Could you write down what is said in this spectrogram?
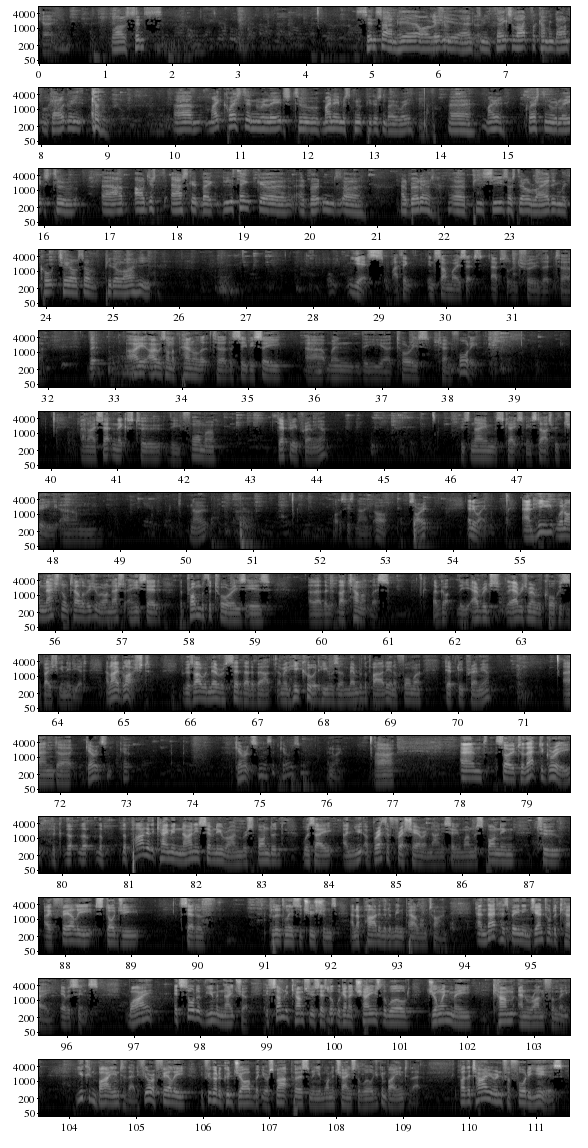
Okay. Well, since since I'm here already, Yeah, sure. Anthony, thanks a lot for coming down from Calgary. um, my question relates to. My name is Knut Peterson, by the way. Uh, my question relates to. Uh, I'll just ask it like, do you think uh, Albertans, uh, Alberta uh, PCs are still riding the coattails of Peter Lougheed? Yes, I think in some ways that's absolutely true. That uh, that I, I was on a panel at uh, the CBC uh, when the uh, Tories turned 40, and I sat next to the former deputy premier, whose name escapes me. It starts with G. Um, no, uh, what was his name? Oh, sorry. Anyway, and he went on national television, went on national, and he said the problem with the Tories is uh, they're, they're talentless. They've got the average, the average member of caucus is basically an idiot. And I blushed because I would never have said that about. I mean, he could. He was a member of the party and a former deputy premier. And uh, Gerritsen, Ger- Gerritsen, is it Gerritsen? Anyway. Uh, and so, to that degree, the, the, the, the, party that came in 1971 responded was a, a, new, a breath of fresh air in 1971, responding to a fairly stodgy set of political institutions and a party that had been in power a long time. And that has been in gentle decay ever since. Why? It's sort of human nature. If somebody comes to you and says, Look, we're going to change the world, join me, come and run for me you can buy into that. If you're a fairly, if you've got a good job but you're a smart person and you want to change the world, you can buy into that. By the time you're in for 40 years,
